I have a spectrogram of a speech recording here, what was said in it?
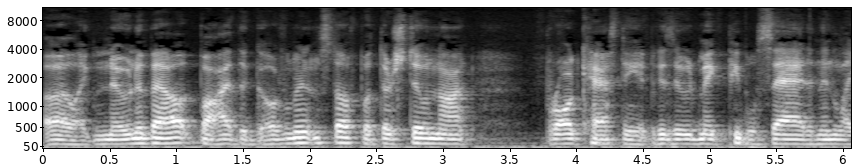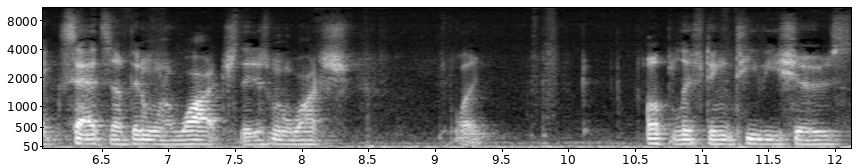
uh, like known about by the government and stuff, but they're still not broadcasting it because it would make people sad and then like sad stuff they don't want to watch. They just want to watch like uplifting TV shows.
